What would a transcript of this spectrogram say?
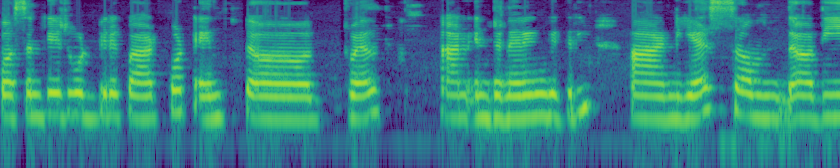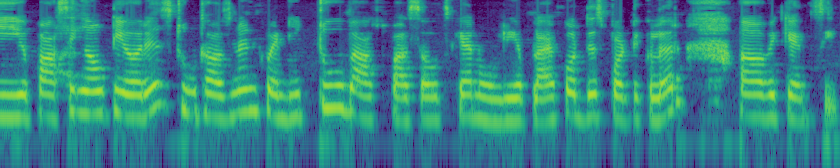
percentage would be required for 10th uh, 12th and engineering degree. And yes um, the, the passing out year is 2022 batch pass outs can only apply for this particular uh, vacancy.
